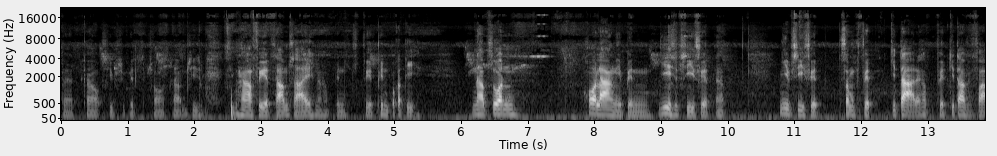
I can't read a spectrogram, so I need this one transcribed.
แปดเก้าสิบสิบเอ็ดสิบสองสามสี่สิบห้าเฟสสามสายนะครับ เป็นเฟสพินปกตินะครับส่วนข้อล่างนี่เป็นยี่สิบสี่เฟสนะครับยี่สิบสี่เฟสซัมเฟสกีตาร์เลยครับเฟสกีตาร์ไฟฟ้า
